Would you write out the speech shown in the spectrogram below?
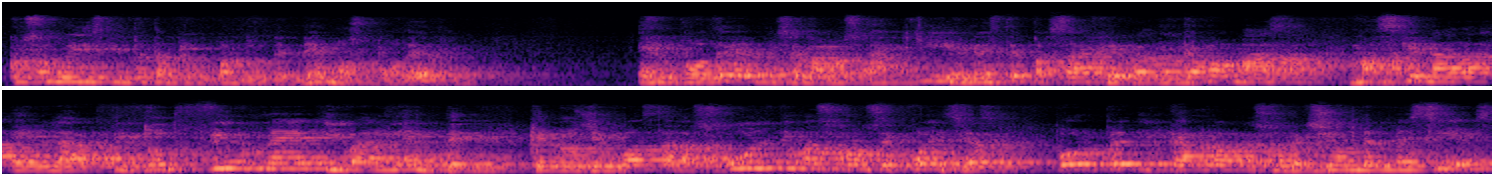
Cosa muy distinta también cuando tenemos poder. El poder, mis hermanos, aquí en este pasaje radicaba más, más que nada en la actitud firme y valiente que los llevó hasta las últimas consecuencias por predicar la resurrección del Mesías.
